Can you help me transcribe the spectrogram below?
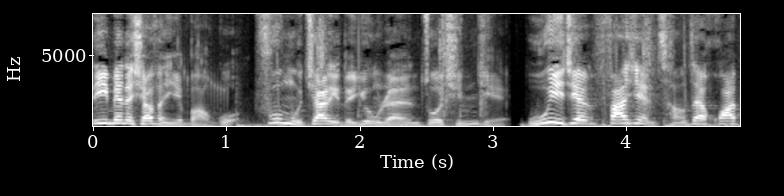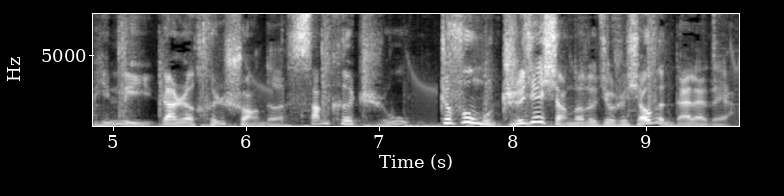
另一边的小粉也不好过，父母家里的佣人做清洁，无意间发现藏在花瓶里让人很爽的三棵植物，这父母直接想到的就是小粉带来的呀，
